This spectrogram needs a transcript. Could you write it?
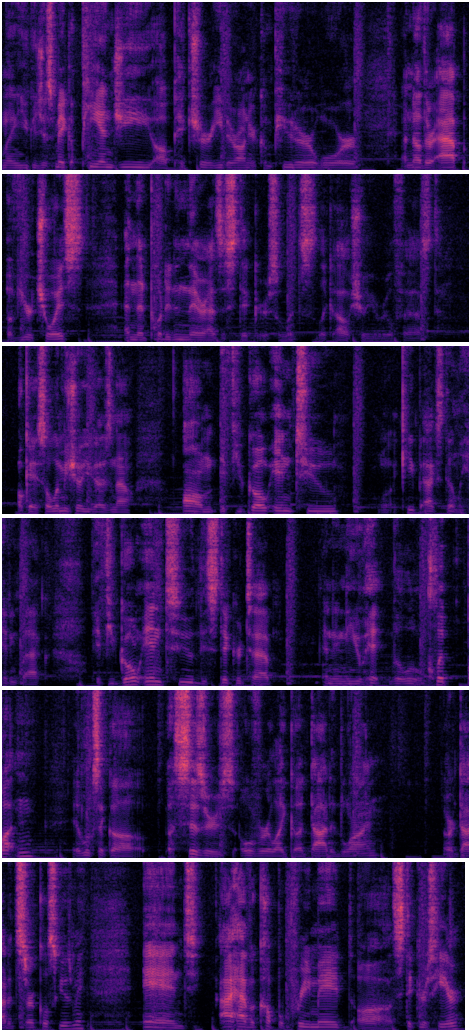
Then you could just make a PNG uh, picture either on your computer or another app of your choice and then put it in there as a sticker. So let's like I'll show you real fast. Okay, so let me show you guys now. Um, if you go into, well, I keep accidentally hitting back. If you go into the sticker tab and then you hit the little clip button, it looks like a, a scissors over like a dotted line or dotted circle, excuse me. And I have a couple pre-made uh, stickers here.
